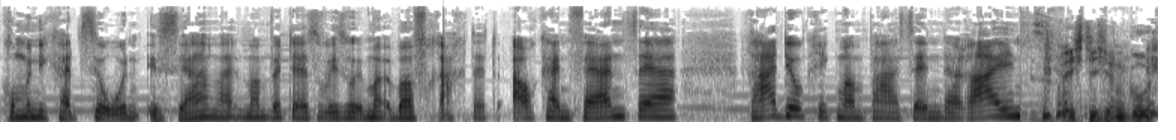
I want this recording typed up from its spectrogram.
Kommunikation ist, ja, weil man wird ja sowieso immer überfrachtet. Auch kein Fernseher. Radio kriegt man ein paar Sender rein. Das ist wichtig und gut.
